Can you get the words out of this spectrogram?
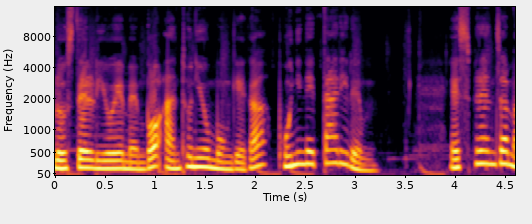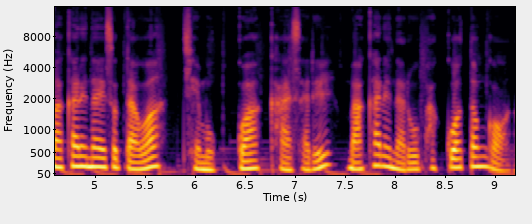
로스델리오의 멤버 안토니오 몽게가 본인의 딸 이름 에스페란자 마카레나에서 따와 제목과 가사를 마카레나로 바꾸었던 것.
